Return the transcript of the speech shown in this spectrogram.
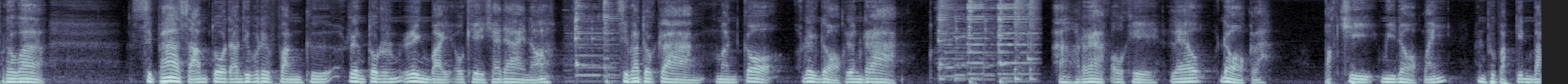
เพราะว่า 15 3 ตัวตามที่ผู้ได้ฟังคือเรื่องต้นเร่งใบโอเคใช้ได้เนาะ15 ตัวกลางมันก็เรื่องดอกเรื่องรากอะรากโอเค แล้วดอกล่ะ ผักชีมีดอกไหม มันคือผักกินใบ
